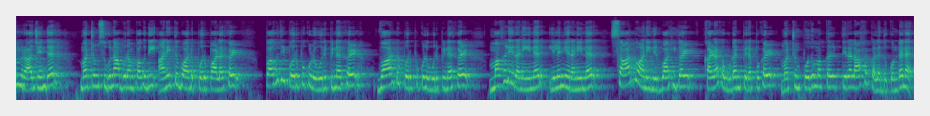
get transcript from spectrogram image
எம் ராஜேந்தர் மற்றும் சுகுணாபுரம் பகுதி அனைத்து வார்டு பொறுப்பாளர்கள் பகுதி பொறுப்புக்குழு உறுப்பினர்கள் வார்டு பொறுப்புக்குழு உறுப்பினர்கள் மகளிர் அணியினர் இளைஞர் அணியினர் சார்பு அணி நிர்வாகிகள் கழக உடன்பிறப்புகள் மற்றும் பொதுமக்கள் திரளாக கலந்து கொண்டனர்.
